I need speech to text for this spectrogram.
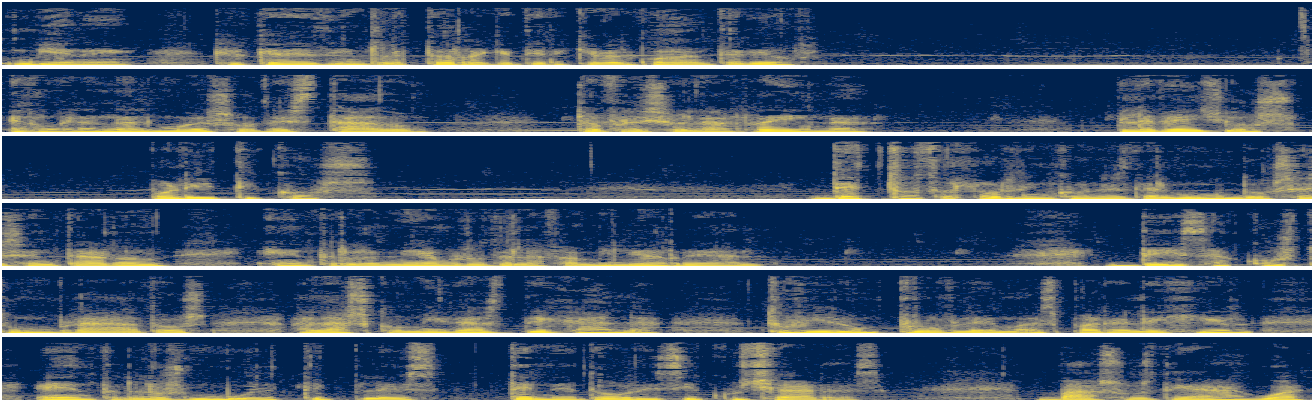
Viene, creo que desde Inglaterra, que tiene que ver con la anterior. En un gran almuerzo de Estado que ofreció la reina, plebeyos, políticos, de todos los rincones del mundo se sentaron entre los miembros de la familia real. Desacostumbrados a las comidas de gala, tuvieron problemas para elegir entre los múltiples tenedores y cucharas, vasos de agua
